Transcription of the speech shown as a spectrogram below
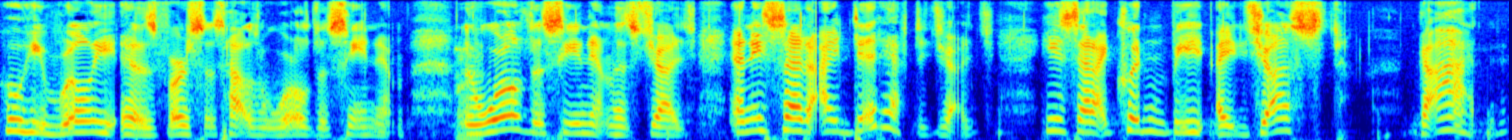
who he really is versus how the world has seen him. The world has seen him as judge. And he said, I did have to judge. He said, I couldn't be a just God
